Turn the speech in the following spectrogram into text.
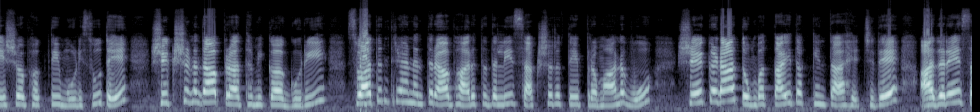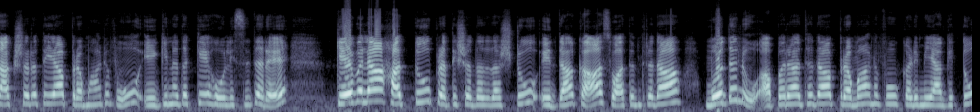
ದೇಶಭಕ್ತಿ ಮೂಡಿಸುವುದೇ ಶಿಕ್ಷಣದ ಪ್ರಾಥಮಿಕ ಗುರಿ. ಸ್ವಾತಂತ್ರ್ಯ ನಂತರ ಭಾರತದಲ್ಲಿ ಸಾಕ್ಷರತೆ ಪ್ರಮಾಣವು ಶೇಕಡಾ ತೊಂಬತ್ತೈದಕ್ಕಿಂತ ಹೆಚ್ಚಿದೆ. ಆದರೆ ಸಾಕ್ಷರತೆಯ ಪ್ರಮಾಣವು ಈಗಿನದಕ್ಕೆ ಹೋಲಿಸಿದರೆ ಕೇವಲ ಹತ್ತು ಪ್ರತಿಶತದಷ್ಟು ಇದ್ದಾಗ ಸ್ವಾತಂತ್ರ್ಯದ ಮೊದಲು ಅಪರಾಧದ ಪ್ರಮಾಣವು ಕಡಿಮೆಯಾಗಿತ್ತು.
